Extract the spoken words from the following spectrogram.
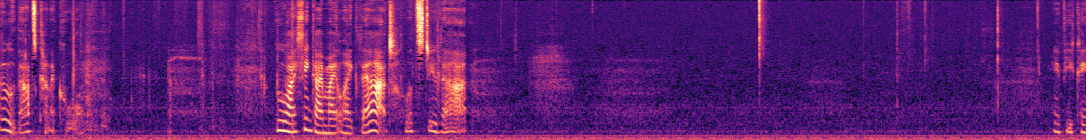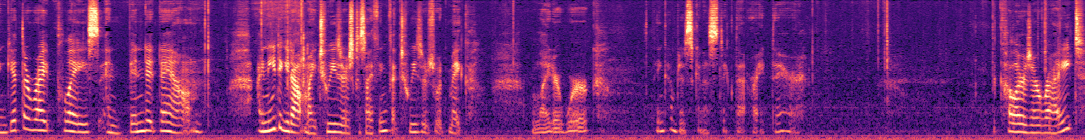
Oh, that's kind of cool. Ooh, I think I might like that. Let's do that. If you can get the right place and bend it down, I need to get out my tweezers because I think that tweezers would make lighter work. I think I'm just going to stick that right there. The colors are right.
